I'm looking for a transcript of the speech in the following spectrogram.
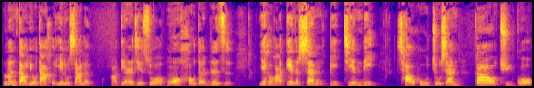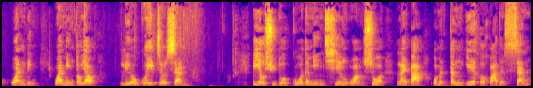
论到犹大和耶路撒冷啊，第二节说末后的日子。耶和华殿的山必坚立，超乎诸山，高举过万岭，万民都要流归这山。必有许多国的民前往，说：“来吧，我们登耶和华的山，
